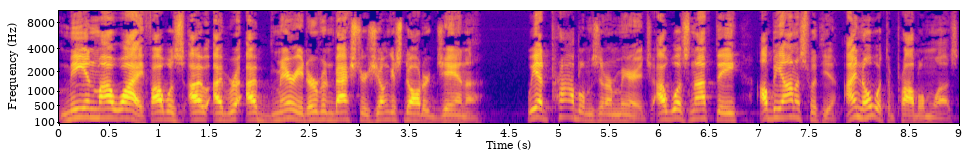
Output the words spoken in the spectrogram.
me and my wife, I was I, I, I married Irvin Baxter's youngest daughter, Jana. We had problems in our marriage. I was not the, I'll be honest with you, I know what the problem was.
